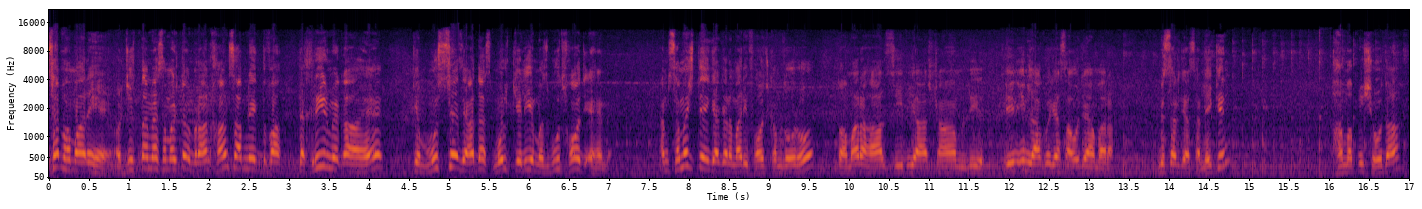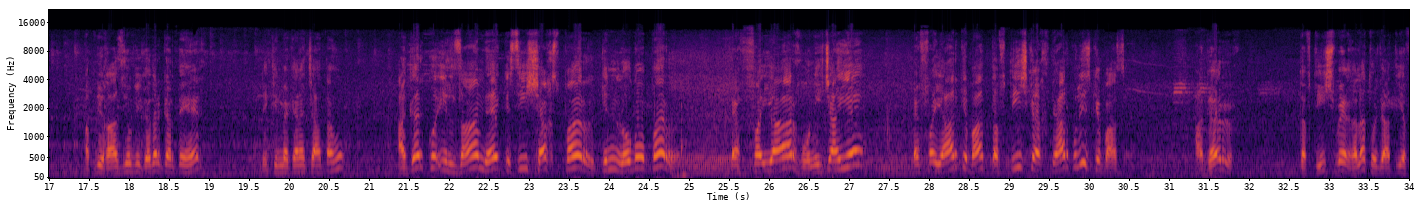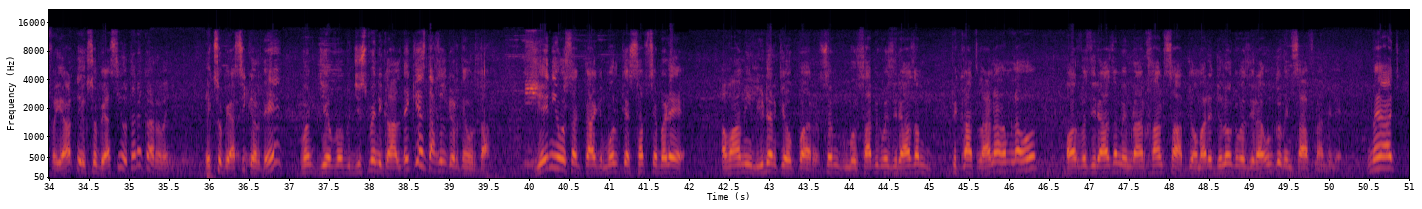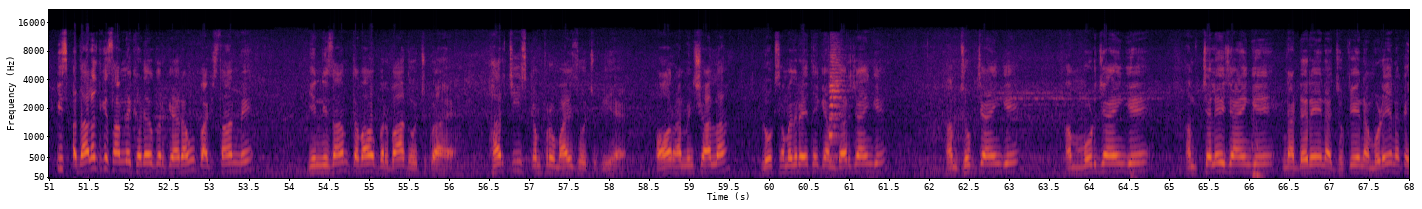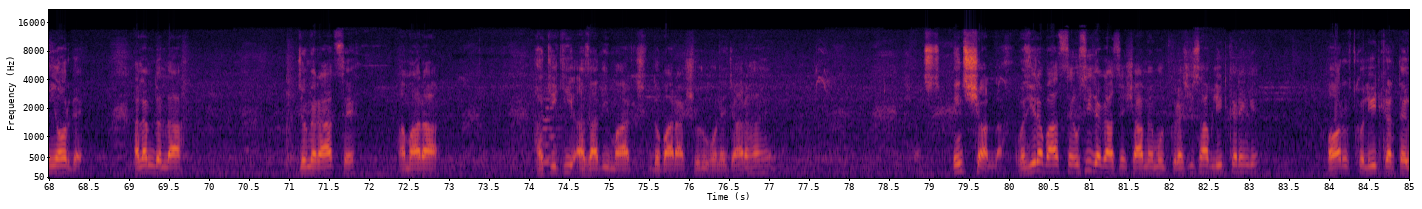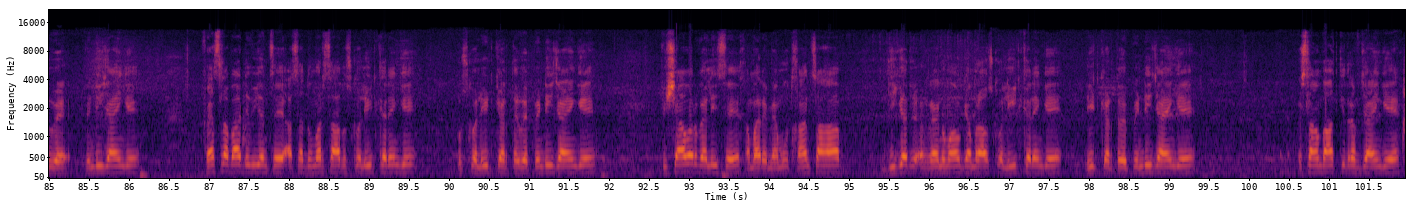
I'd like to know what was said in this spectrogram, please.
सब हमारे हैं। और जितना मैं समझता हूँ, इमरान खान साहब ने एक दफ़ा तकरीर में कहा है कि मुझसे ज़्यादा इस मुल्क के लिए मज़बूत फ़ौज अहम है। हम समझते हैं कि अगर हमारी फ़ौज कमज़ोर हो तो हमारा हाल सीबिया शाम इन इन इलाकों जैसा हो जाए हमारा, मिसर जैसा। लेकिन हम अपनी शोदा अपनी गाजियों की कदर करते हैं। लेकिन मैं कहना चाहता हूँ, अगर कोई इल्ज़ाम है किसी शख्स पर, किन लोगों पर एफ़ आई आर होनी चाहिए एफ़ आई आर के बाद तफ्तीश का अख्तियार पुलिस के पास है। अगर तफ्तीश में गलत हो जाती है एफ़ आई आर तो एक सौ बयासी होता है ना कार्रवाई। एक सौ बयासी कर दें जिसमें निकाल दें, केस दाखिल करते हैं उड़ता। ये नहीं हो सकता कि मुल्क के सबसे बड़े अवामी लीडर के ऊपर सबक वजी अजम पे कातलाना हमला हो और वज़ी अजम इमरान खान साहब, जो हमारे दिलों के वजी उनको भी इंसाफ ना मिले। मैं आज इस अदालत के सामने खड़े होकर कह रहा हूँ, पाकिस्तान में ये निज़ाम तबाह बर्बाद हो चुका है। हर चीज़ कंप्रोमाइज़ हो चुकी है। और हम इन लोग समझ रहे थे कि हम डर जाएँगे, हम झुक जाएँगे, हम मुड़ जाएँगे, हम चले जाएँगे, ना डरे, ना झुके, ना मुड़े, ना कहीं और गए। अलहमदिल्ला जुमेरात से हमारा हकीकी आज़ादी मार्च दोबारा शुरू होने जा रहा है। इन वज़ीराबाद से उसी जगह से शाह महमूद कुरैशी साहब लीड करेंगे और उसको लीड करते हुए पिंडी जाएँगे। फैसलाबाद डिवीज़न से असद उमर साहब उसको लीड करेंगे, उसको लीड करते हुए पिंडी जाएँगे। पिशावर वैली से हमारे महमूद ख़ान साहब, दीगर रहनुमाओं के हमरा उसको लीड करेंगे, लीड करते हुए पिंडी जाएँगे, इस्लामाबाद की तरफ़ जाएँगे।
